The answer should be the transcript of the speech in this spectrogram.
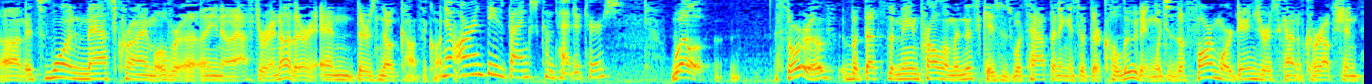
Um, it's one mass crime over, uh, you know, after another, and there's no consequence. Now, aren't these banks competitors? Well, Sort of, but that's the main problem in this case is what's happening is that they're colluding, which is a far more dangerous kind of corruption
